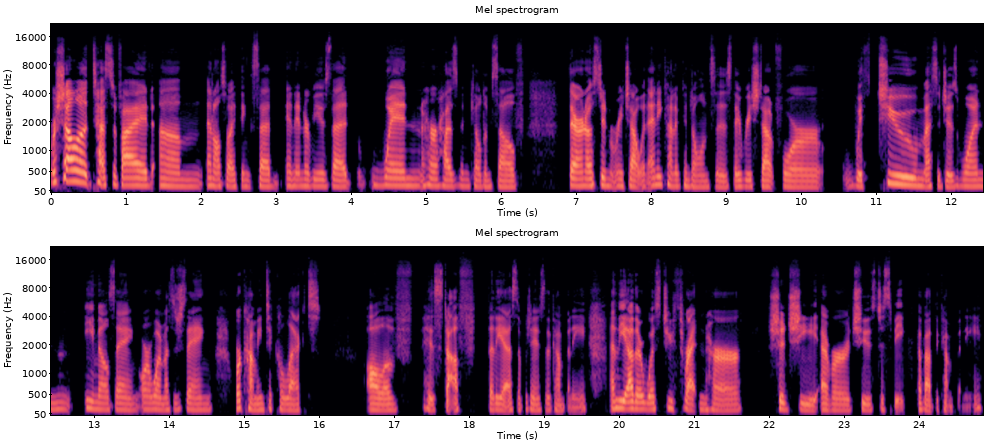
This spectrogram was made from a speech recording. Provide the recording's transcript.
Rochelle testified, um, and also I think said in interviews that when her husband killed himself, Theranos didn't reach out with any kind of condolences. They reached out for with two messages, one email saying or one message saying, We're coming to collect all of his stuff that he has that pertains to the company. And the other was to threaten her should she ever choose to speak about the company.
